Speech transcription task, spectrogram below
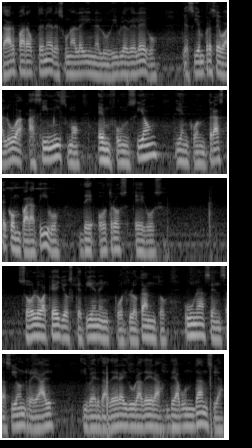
Dar para obtener es una ley ineludible del ego que siempre se evalúa a sí mismo en función y en contraste comparativo de otros egos. Solo aquellos que tienen, por lo tanto, una sensación real y verdadera y duradera de abundancia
